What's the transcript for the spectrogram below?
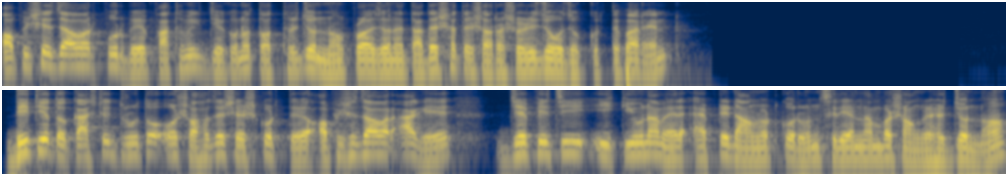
অফিসে যাওয়ার পূর্বে প্রাথমিক যে কোনো তথ্যের জন্য প্রয়োজনে তাদের সাথে সরাসরি যোগাযোগ করতে পারেন। দ্বিতীয়ত, কাজটি দ্রুত ও সহজে শেষ করতে অফিসে যাওয়ার আগে জেপিজি ইকিউ নামের অ্যাপটি ডাউনলোড করুন সিরিয়াল নাম্বার সংগ্রহের জন্য।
